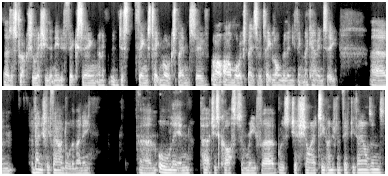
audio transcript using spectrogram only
there was a structural issue that needed fixing, and and just things take more expensive or are more expensive and take longer than you think they're going to. Um, eventually, found all the money, um, all in purchase costs and refurb was just shy of 250,000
